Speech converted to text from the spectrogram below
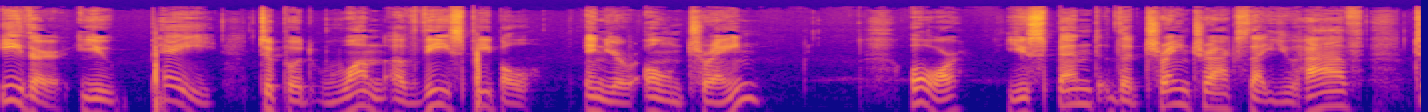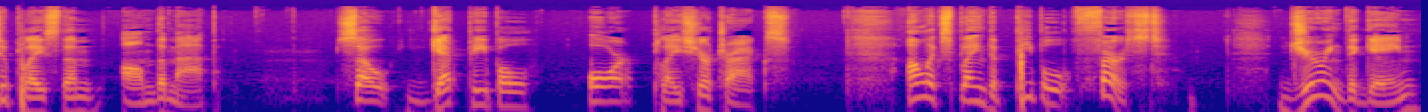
Either you pay to put one of these people in your own train, or you spend the train tracks that you have to place them on the map. So get people or place your tracks. I'll explain the people first. During the game,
